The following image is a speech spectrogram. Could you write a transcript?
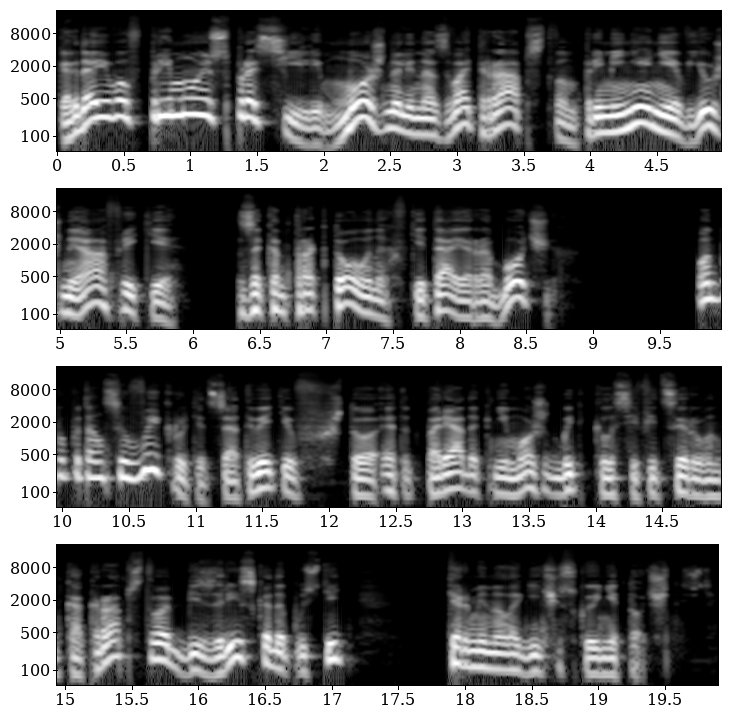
Когда его впрямую спросили, можно ли назвать рабством применение в Южной Африке законтрактованных в Китае рабочих, он попытался выкрутиться, ответив, что этот порядок не может быть классифицирован как рабство без риска допустить терминологическую неточность.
